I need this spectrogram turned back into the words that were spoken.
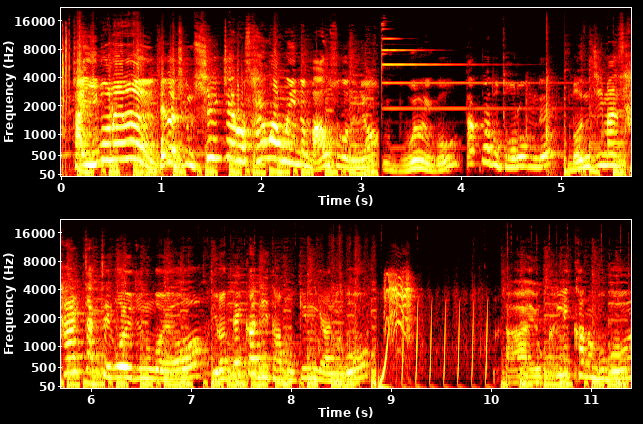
자, 이번에는 제가 지금 실제로 사용하고 있는 마우스거든요. 이거 뭐야, 이거? 딱 봐도 더러운데? 먼지만 살짝 제거해주는 거예요. 이런 때까지 다 벗기는 게 아니고. 자, 요 클릭하는 부분.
